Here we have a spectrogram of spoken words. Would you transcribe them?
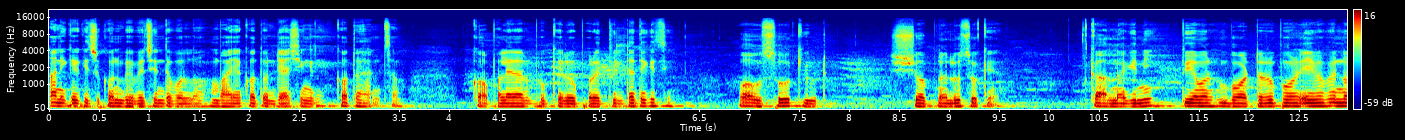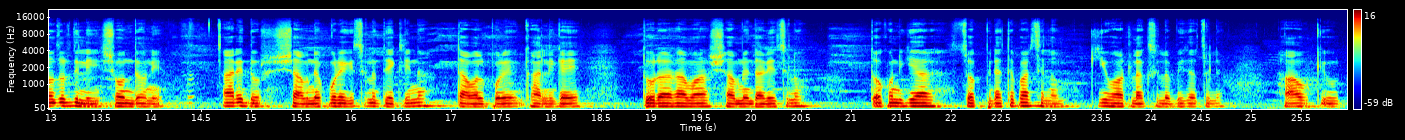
আনিকা কিছুক্ষণ ভেবেচিন্তে বলল ভাইয়া কত ড্যাশিং রে কত হ্যান্ডসাম কপালের আর বুকের উপরে তিলটা দেখেছি? ও সো কিউট স্বপ্নালু চোখে কাল নাগিনি, তুই আমার বরটার উপর এইভাবে নজর দিলি? সন্দেহ নিয়ে আরে দূর, সামনে পড়ে গেছিল, দেখলি না? টাওয়াল পরে খালি গায়ে তোর আর আমার সামনে দাঁড়িয়েছিল। তখন কি আর চোখ ফেরাতে পারছিলাম? কি হট লাগছিল ভেজা চুলে। How cute.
